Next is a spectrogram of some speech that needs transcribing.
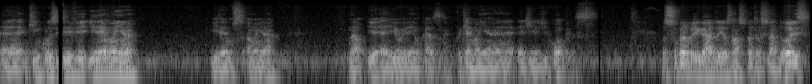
é, que inclusive irei amanhã. Iremos amanhã. Não, é, eu irei no caso, né? Porque amanhã é, é dia de compras. Super obrigado aí aos nossos patrocinadores.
